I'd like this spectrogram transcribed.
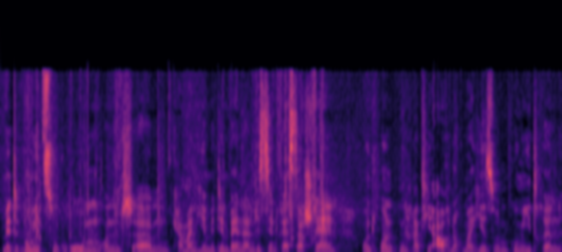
mit Gummizug oben und ähm, kann man hier mit den Bändern ein bisschen fester stellen. Und unten hat hier auch nochmal hier so ein Gummi drin.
